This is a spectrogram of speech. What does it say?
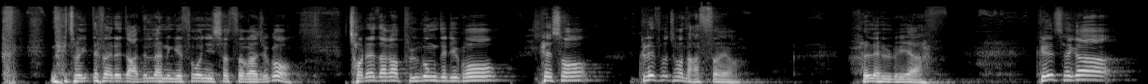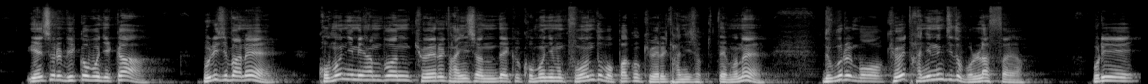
근데 저희 때만 해도 아들 낳는 게 소원이셨어가지고 절에다가 불공 드리고 해서 그래서 저 낳았어요. 할렐루야. 그래서 제가 예수를 믿고 보니까 우리 집안에 고모님이 한 번 교회를 다니셨는데 그 고모님은 구원도 못 받고 교회를 다니셨기 때문에 누구를 뭐 교회 다니는지도 몰랐어요. 우리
